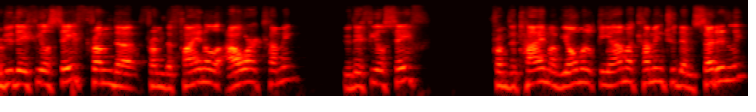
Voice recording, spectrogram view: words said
do they feel safe from the from the final hour coming? Do they feel safe from the time of Yom al-Qiyamah coming to them suddenly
